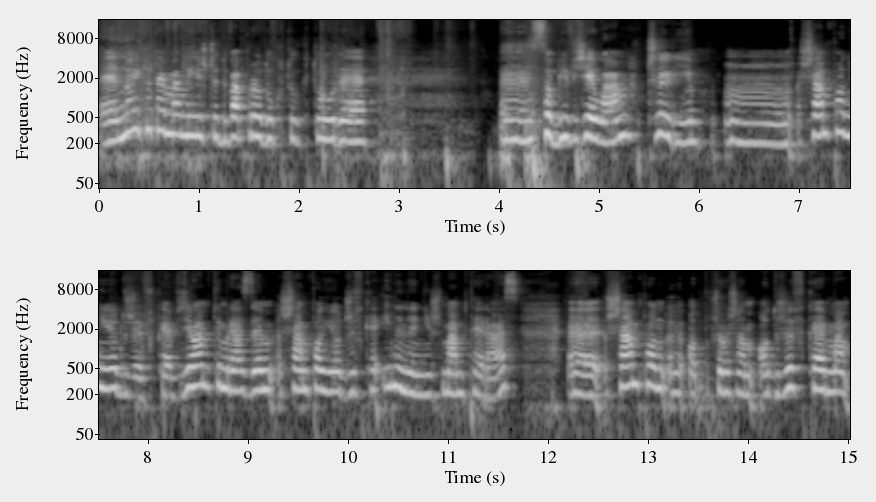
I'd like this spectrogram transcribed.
E, No i tutaj mamy jeszcze dwa produkty, które sobie wzięłam, czyli mm, szampon i odżywkę. Wzięłam tym razem szampon i odżywkę inny niż mam teraz. E, Szampon, e, przepraszam, odżywkę mam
